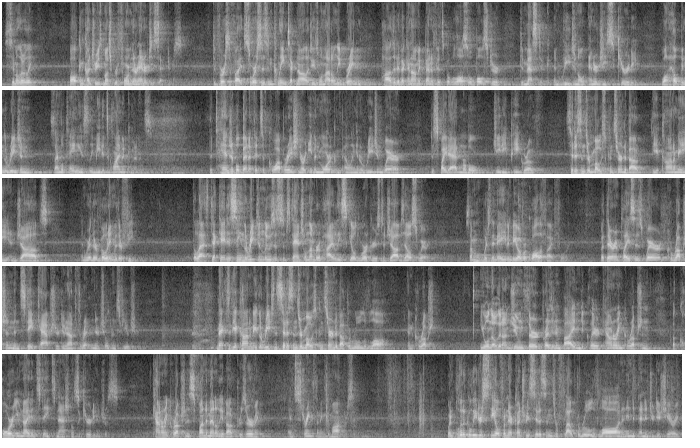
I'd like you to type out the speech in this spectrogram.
Similarly, Balkan countries must reform their energy sectors. Diversified sources and clean technologies will not only bring positive economic benefits, but will also bolster domestic and regional energy security while helping the region simultaneously meet its climate commitments. The tangible benefits of cooperation are even more compelling in a region where, despite admirable GDP growth, citizens are most concerned about the economy and jobs, and where they're voting with their feet. The last decade has seen the region lose a substantial number of highly skilled workers to jobs elsewhere, some of which they may even be overqualified for. But they're in places where corruption and state capture do not threaten their children's future. Next to the economy, the region's citizens are most concerned about the rule of law and corruption. You will know that on June 3rd, President Biden declared countering corruption a core United States national security interest. Countering corruption is fundamentally about preserving and strengthening democracy. When political leaders steal from their country's citizens or flout the rule of law and an independent judiciary,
